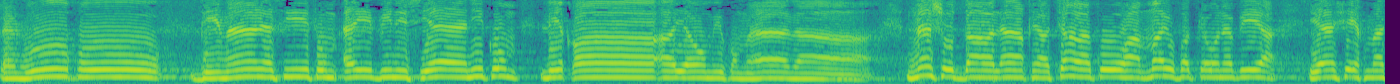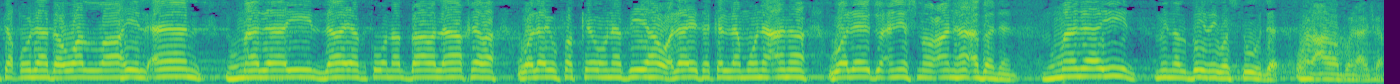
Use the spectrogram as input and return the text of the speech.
فذوقوا بما نسيتم أي بنسيانكم لقاء يومكم هذا. نسوا الدار الآخرة تركوها ما يفكرون فيها. يا شيخ ما تقول هذا؟ والله الآن ملايين لا يذكرون الدار الآخرة ولا يفكرون فيها ولا يتكلمون عنها ولا يدعون أن يسمعوا عنها أبدا. ملايين من البيض والسود والعرب والعجم.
